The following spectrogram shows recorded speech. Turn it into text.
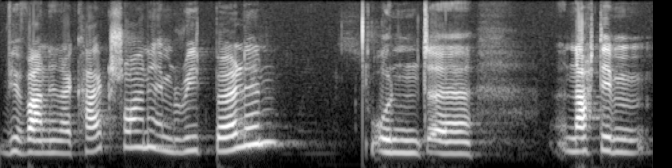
wir waren in der Kalkscheune im Reed Berlin und äh, nach, dem,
